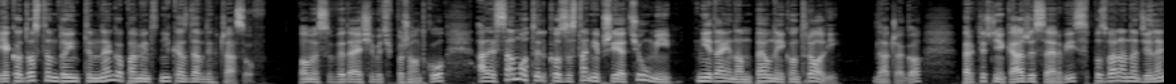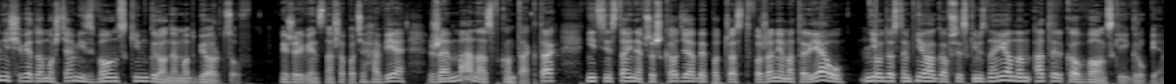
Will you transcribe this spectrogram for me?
jako dostęp do intymnego pamiętnika z dawnych czasów. Pomysł wydaje się być w porządku, ale samo tylko zostanie przyjaciółmi nie daje nam pełnej kontroli. Dlaczego? Praktycznie każdy serwis pozwala na dzielenie się wiadomościami z wąskim gronem odbiorców. Jeżeli więc nasza pociecha wie, że ma nas w kontaktach, nic nie stoi na przeszkodzie, aby podczas tworzenia materiału nie udostępniła go wszystkim znajomym, a tylko wąskiej grupie.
